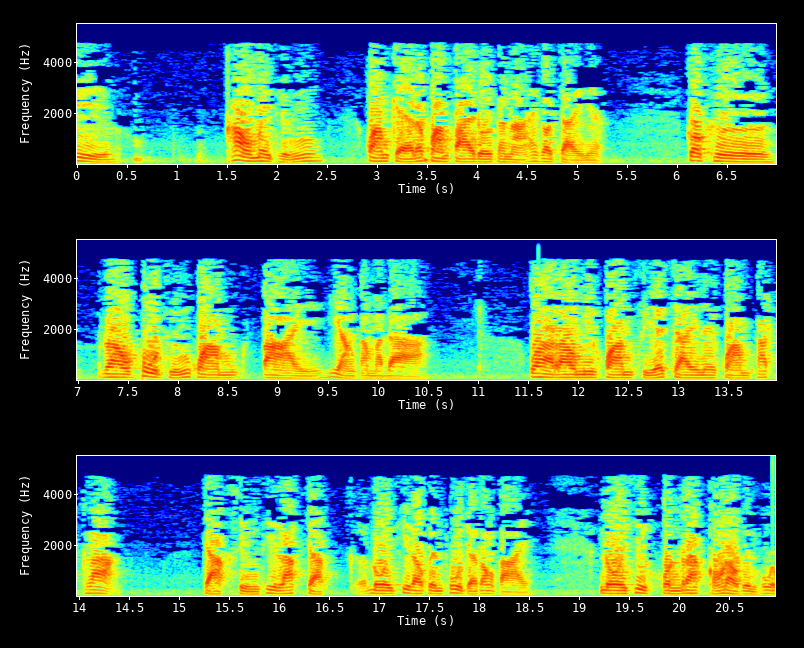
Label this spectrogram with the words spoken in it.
ที่เข้าไม่ถึง ความแก่และความตายโดยขณะให้เข้าใจเนี่ย ก็คือเราพูดถึงความตายอย่างธรรมดา ว่าเรามีความเสียใจในความพลัดพรากจากสิ่งที่รักจากโดยที่เราเป็นผู้จะต้องตาย โดยที่คนรักของเราเป็นผู้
